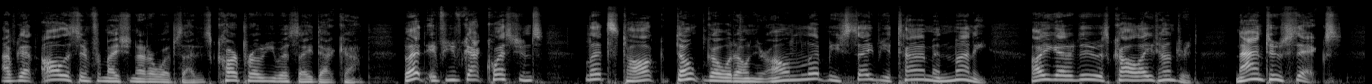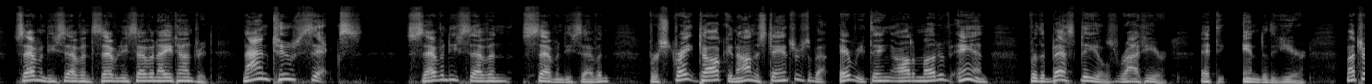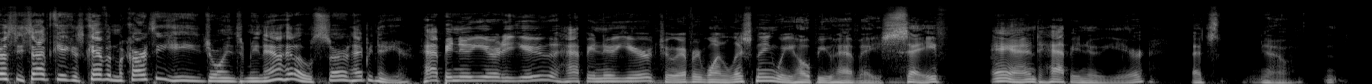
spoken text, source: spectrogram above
I've got all this information at our website. It's carprousa.com. But if you've got questions, let's talk. Don't go it on your own. Let me save you time and money. All you got to do is call 800 926 7777 800 926 7777 for straight talk and honest answers about everything automotive and for the best deals right here at the end of the year. My trusty sidekick is Kevin McCarthy. He joins me now. Hello, sir, and Happy New Year. Happy New Year to you. Happy New Year to everyone listening. We hope you have a safe and happy New Year. That's, you know,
